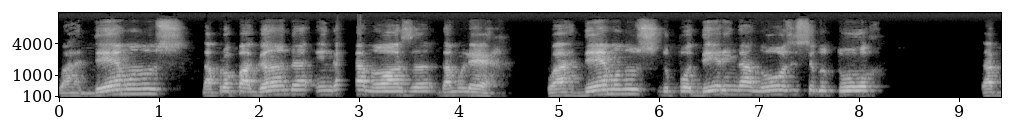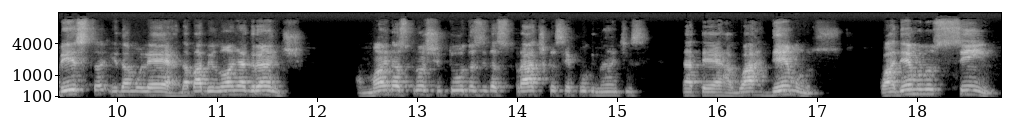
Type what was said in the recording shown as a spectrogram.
guardemos-nos da propaganda enganosa da mulher, guardemos-nos do poder enganoso e sedutor da besta e da mulher, da Babilônia grande, a mãe das prostitutas e das práticas repugnantes da terra. Guardemos-nos, guardemos-nos sim.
